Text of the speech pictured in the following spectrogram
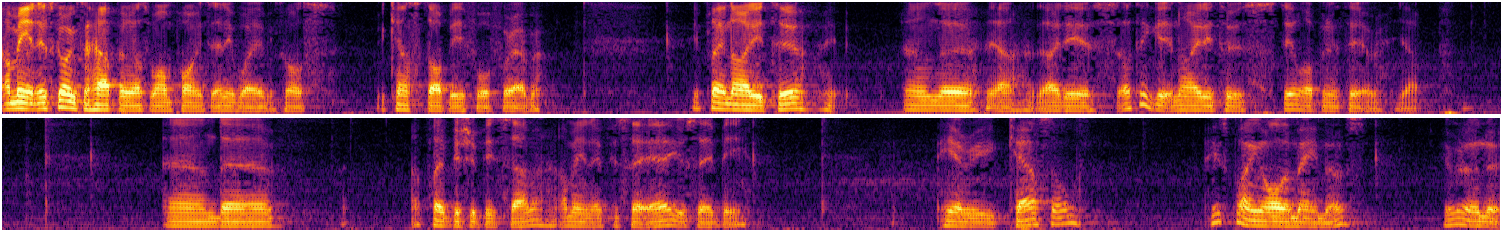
I mean, it's going to happen at one point anyway because we can't stop e4 forever. He played 92, and uh, yeah, the idea is, I think 92 is still open in theory, yep. And uh, I play bishop e7, I mean if you say A, you say B. Here he castle. He's playing all the main moves. He really knew,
